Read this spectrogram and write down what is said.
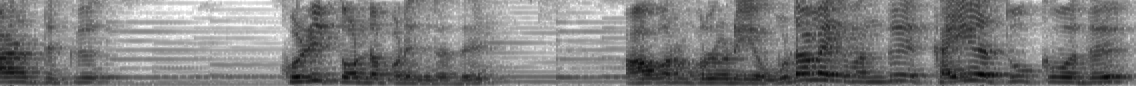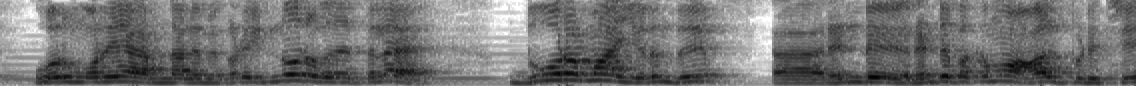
ஆழத்துக்கு குழி தோண்டப்படுகிறது. அவர்களுடைய உடலை வந்து கையில தூக்குவது ஒரு முறையா இருந்தாலுமே கூட இன்னொரு விதத்துல தூரமா இருந்து ரெண்டு ரெண்டு பக்கமும் ஆள் பிடிச்சு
